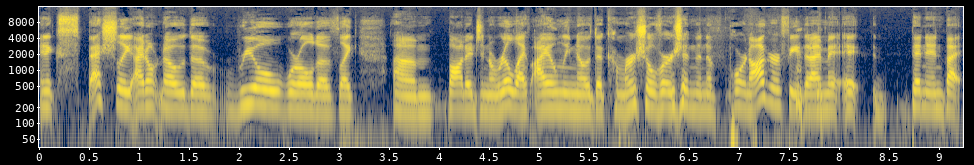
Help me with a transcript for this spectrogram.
And especially i don't know the real world of like um, bondage in a real life. I only know the commercial version and of pornography that i'm it, been in but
